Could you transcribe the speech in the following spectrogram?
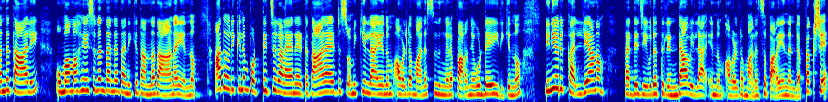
തന്റെ താലി ഉമാമഹേശ്വരൻ തന്നെ തനിക്ക് തന്നതാണ് എന്നും അതൊരിക്കലും പൊട്ടിച്ച് കളയാനായിട്ട് താനായിട്ട് ശ്രമിക്കില്ല എന്നും അവളുടെ മനസ്സ് ഇങ്ങനെ പറഞ്ഞുകൊണ്ടേയിരിക്കുന്നു. ഇനിയൊരു കല്യാണം തന്റെ ജീവിതത്തിൽ ഉണ്ടാവില്ല എന്നും അവളുടെ മനസ്സ് പറയുന്നുണ്ട്. പക്ഷേ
